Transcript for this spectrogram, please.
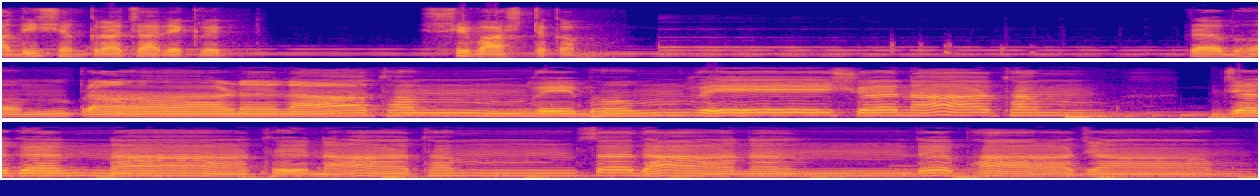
आदिशङ्कराचार्यकृत् शिवाष्टकम्। प्रभुं प्राणनाथं विभुं विश्वनाथं जगन्नाथनाथं सदानन्दभाजाम्।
